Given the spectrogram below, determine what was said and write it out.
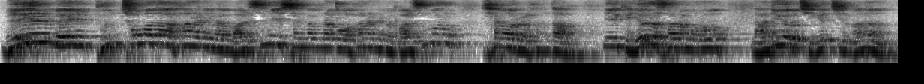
매일매일 분초마다 하나님의 말씀이 생각나고 하나님의 말씀으로 생활을 한다. 이렇게 여러 사람으로 나뉘어지겠지만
